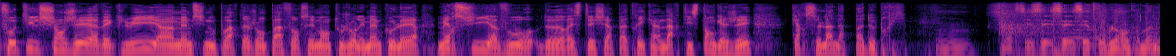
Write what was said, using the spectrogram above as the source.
Faut-il changer avec lui, hein, même si nous partageons pas forcément toujours les mêmes colères? Merci à vous de rester, cher Patrick, un artiste engagé, car cela n'a pas de prix. Mmh. Merci, c'est troublant quand même.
